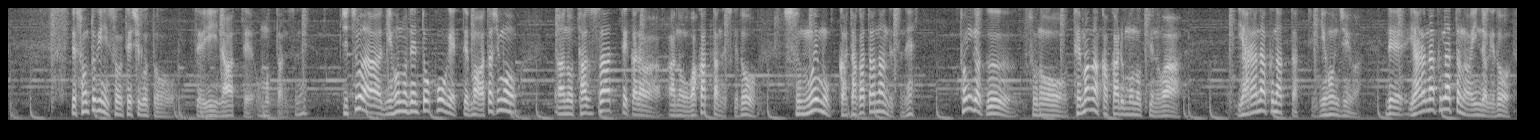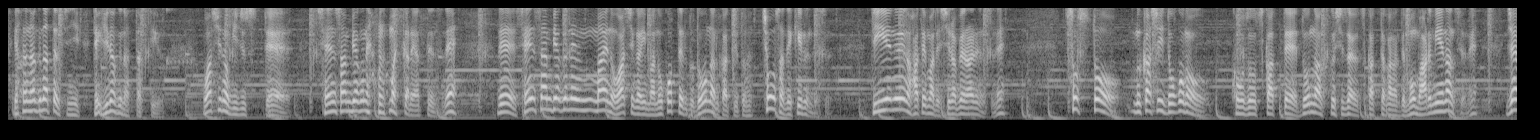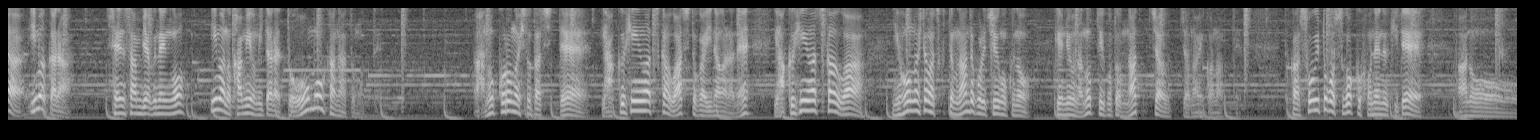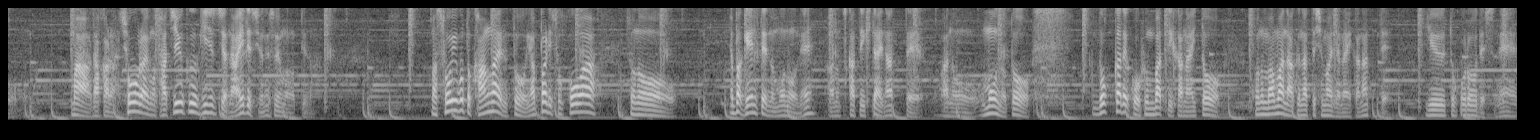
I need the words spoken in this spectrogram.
でその時にその手仕事っていいなって思ったんですね。実は日本の伝統工芸って、まあ、私もあの携わってからあの分かったんですけどすごいもうガタガタなんですね。とにかくその手間がかかるものっていうのはやらなくなったっていう日本人は。でやらなくなったのはいいんだけどやらなくなったうちにできなくなったっていう和紙の技術って1300年ほど前からやってるんですね。で1300年前の和紙が今残ってるとどうなるかっていうと調査できるんです。DNA の果てまで調べられるんですね。そうすると昔どこの構造を使ってどんな副資材を使ったかなんてもう丸見えなんですよね。じゃあ今から1300年後今の紙を見たらどう思うかなと思って。あの頃の人たちって薬品は使う和紙とか言いながらね薬品は使うは日本の人が作ってもなんでこれ中国の原料なのっていうことになっちゃうじゃないかなってだからそういうとこすごく骨抜きであのまあだから将来も立ち行く技術じゃないですよねそういうものっていうのは。まあ、そういうことを考えるとやっぱりそこはそのやっぱ原点のものをねあの使っていきたいなってあの思うのとどっかでこう踏ん張っていかないとこのままなくなってしまうんじゃないかなっていうところですね。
